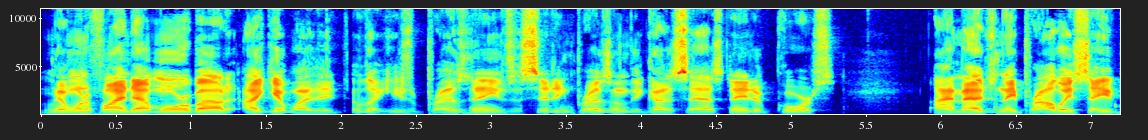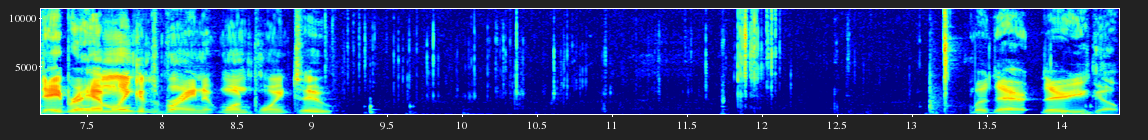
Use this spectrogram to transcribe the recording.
And they want to find out more about it. I get why they look. He's a president. He's a sitting president. They got assassinated. Of course, I imagine they probably saved Abraham Lincoln's brain at one point too. But there, there you go.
